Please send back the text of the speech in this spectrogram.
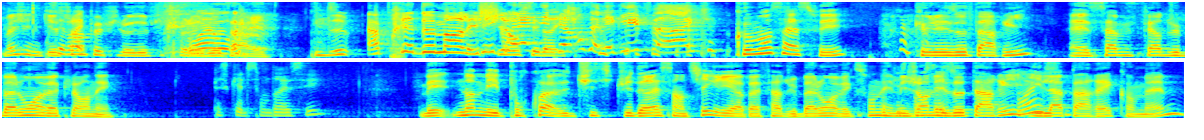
Moi, j'ai une question vrai. un peu philosophique sur les ouais. otaries. De... Après-demain, les chiens, Cédric. avec les phoques? Comment ça se fait que les otaries, elles savent faire du ballon avec leur nez Parce qu'elles sont dressées. Mais non, mais pourquoi tu, Si tu dresses un tigre, il va pas faire du ballon avec son nez. Mais genre, les otaries, Ouais, il apparaît quand même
